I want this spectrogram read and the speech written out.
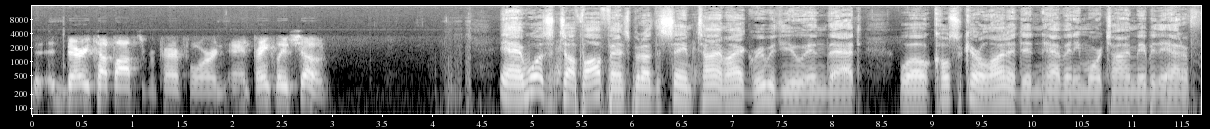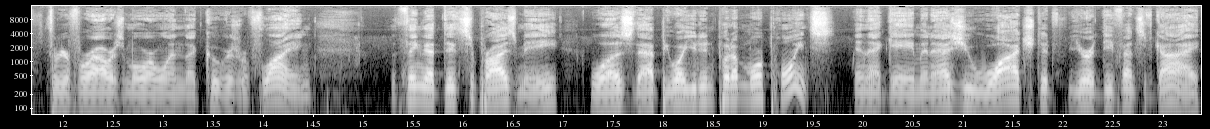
very tough offense to prepare for, and, and frankly it showed. Yeah, it was a tough offense, but at the same time, I agree with you in that. Well, Coastal Carolina didn't have any more time. Maybe they had a three or four hours more when the Cougars were flying. The thing that did surprise me was that BYU didn't put up more points in that game. And as you watched it, you're a defensive guy.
